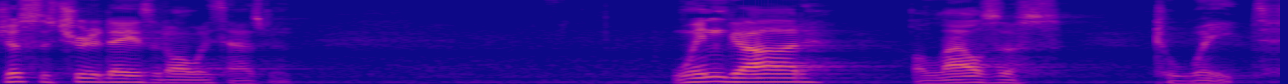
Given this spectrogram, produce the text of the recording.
just as true today as it always has been. When God allows us to wait,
